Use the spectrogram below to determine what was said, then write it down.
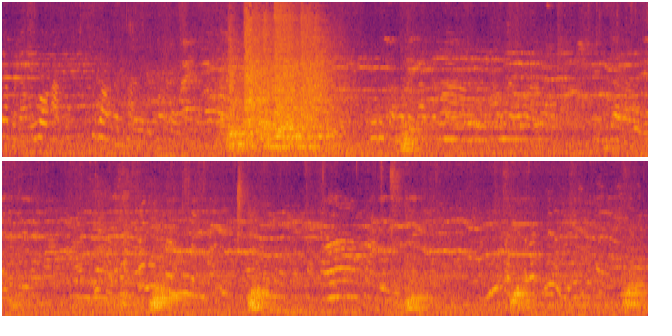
要不然以后啊，不知道我看了以后，有的时候呢，啊，啊，你怎么怎么这样？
